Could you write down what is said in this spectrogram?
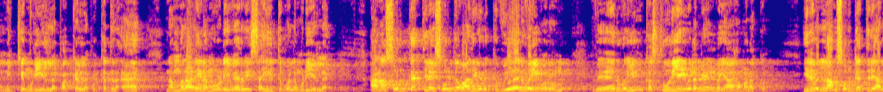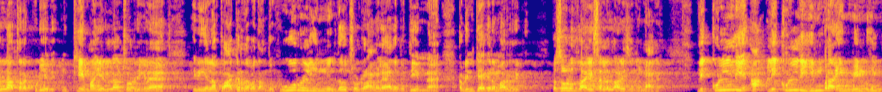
நிற்க முடியல பக்கத்தில் பக்கத்தில் நம்மளாலே நம்மளுடைய வேர்வை சகித்து கொள்ள முடியல. ஆனால் சொர்க்கத்திலே சொர்க்கவாதிகளுக்கு வேர்வை வரும். வேர்வையும் கஸ்தூரியை விட மேன்மையாக மணக்கும். இதுவெல்லாம் சொர்க்கத்திலே அல்லாஹ் தரக்கூடியது. முக்கியமாக எல்லாம் சொல்கிறீங்களே நீங்கள்லாம் பார்க்குறத பார்த்தா அந்த ஊருள் இன்னும் ஏதோ சொல்கிறாங்களே அதை பற்றி என்ன அப்படின்னு கேட்குற மாதிரி இருக்குது ரசூலுல்லாஹி ஸல்லல்லாஹு அலைஹி சொன்னாங்க லிக்குல்லி அ- லிக்குல்லி இம்ராஇம் மின்ஹும்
